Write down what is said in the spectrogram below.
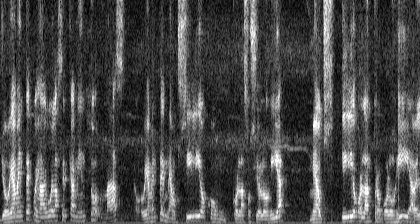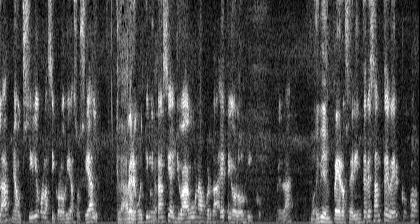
yo obviamente pues hago el acercamiento más obviamente me auxilio con, la sociología, me auxilio con la antropología, ¿verdad? Me auxilio con la psicología social. Claro, Pero en última instancia yo hago un abordaje teológico, ¿verdad? Muy bien. Pero sería interesante ver cómo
